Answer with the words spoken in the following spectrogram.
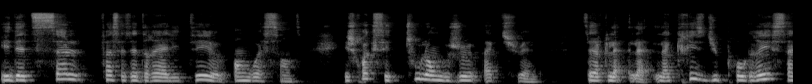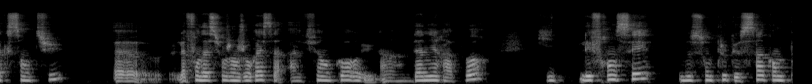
et d'être seul face à cette réalité euh, angoissante. Et je crois que c'est tout l'enjeu actuel. C'est-à-dire que la, crise du progrès s'accentue. Euh, la Fondation Jean Jaurès a, a, fait encore un dernier rapport qui les Français ne sont plus que 50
